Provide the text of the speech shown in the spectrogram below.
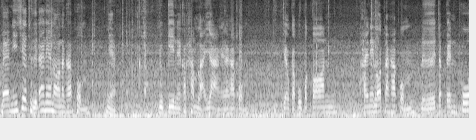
แบรนด์นี้เชื่อถือได้แน่นอนนะครับ ผมเนี่ยยูกิเนี่ยเขาทำหลายอย่างเลยนะครับ ผมเกี่ยวกับอุปกรณ์ ภายในรถนะครับผมหรือจะเป็นพว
